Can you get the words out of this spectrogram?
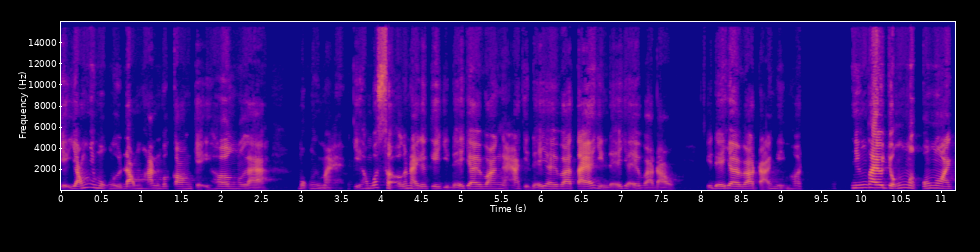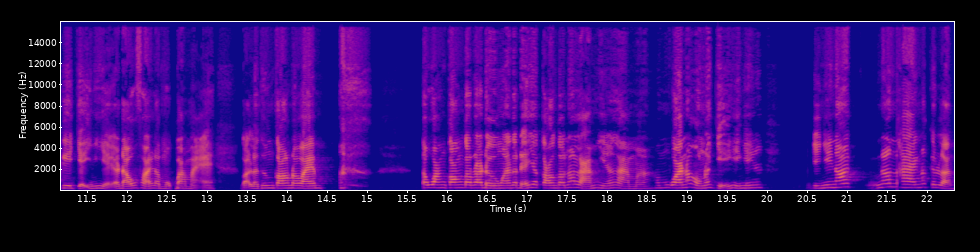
Chị giống như một người đồng hành với con chị hơn là một người mẹ. Chị không có sợ cái này cái kia, chị để cho Eva ngã, chị để cho Eva té, chị để cho Eva đầu chị để cho Eva trải nghiệm hết. Nhưng theo chuẩn mực của ngoài kia chị như vậy đâu phải là một bà mẹ gọi là thương con đâu em. Tao quăng con tao ra đường mà, tao để cho con tao nó làm gì nó làm mà. Hôm qua nó còn nói chuyện gì như, chị như nói, nó than, nó kêu là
